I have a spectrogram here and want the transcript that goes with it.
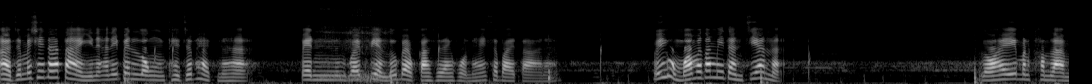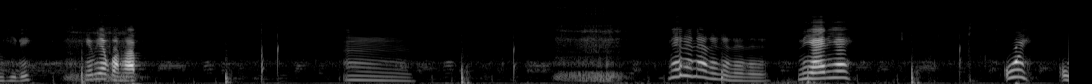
อาจจะไม่ใช่หน้าตาอย่างนี้นะ อันนี้เป็นลงเทเจอร์แพ็กนะฮะ เป็นไว้เปลี่ยนรูปแบบการแสดงผลให้สบายตานะ เฮ้ย ผมว่ามันต้องมีดันเจียนอะรอให้มันคำรามอีกทีดิ เงียบๆก่อนครับ อืม เนี่ยเนี่ยเนี่ยเนี่ยเนี่ยนี่ยไงนี่ไงอุ้ยโอ้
